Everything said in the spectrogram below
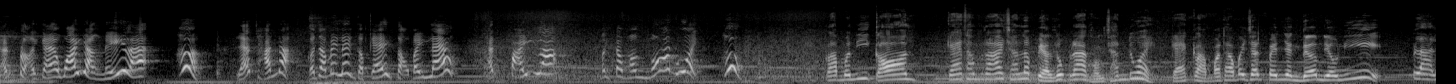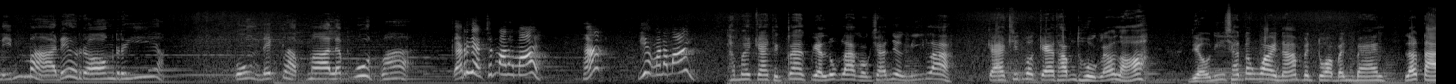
ฉันปล่อยแกไว้อย่างนี้แหละฮะแล้วฉันน่ะก็จะไม่เล่นกับแกอีกต่อไปแล้ว ฉันไปละไม่ต้องมาง้อด้วยฮะกลับมานี่ก่อน แกทำร้ายฉันแล้วเปลี่ยนรูปร่างของฉันด้วย แกกลับมาทำให้ฉันเป็นอย่างเดิมเดี๋ยวนี้ ปลาลิ้นหมาได้ร้องเรียก กุ้งได้กลับมาและพูดว่า แกเรียกฉันมาทำไมฮะ เรียกมาทำไมทำไมแกถึงแกล้งเปลี่ยนรูปร่างของฉันอย่างนี้ล่ะ แกคิดว่าแกทำถูกแล้วเหรอ เดี๋ยวนี้ฉันต้องว่ายน้ำเป็นตัวแบนๆ แล้วตา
